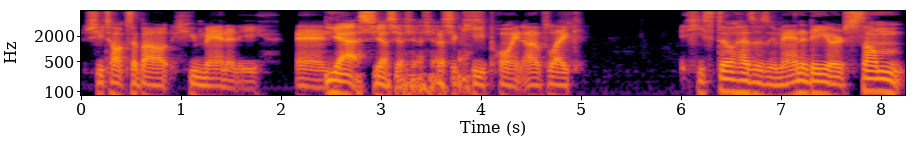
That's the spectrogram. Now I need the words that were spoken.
she talks about humanity, and Yes, yes, yes, yes, yes. that's a key point of like he still has his humanity or some,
